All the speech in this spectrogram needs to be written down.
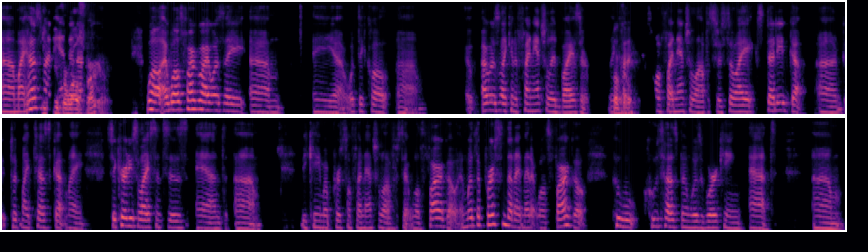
uh, my husband For Wells up- Fargo. well at wells fargo i was a um a uh, what they call um i was like a financial advisor they call Okay. it financial officer so i studied got uh, took my test got my securities licenses and um became a personal financial officer at Wells Fargo. And with the person that I met at Wells Fargo, who whose husband was working at um,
